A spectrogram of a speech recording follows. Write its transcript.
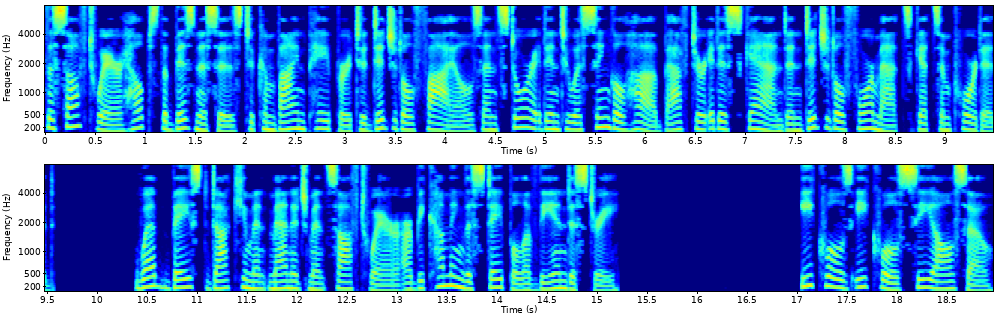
The software helps the businesses to combine paper to digital files and store it into a single hub after it is scanned and digital formats gets imported. Web-based document management software are becoming the staple of the industry. See also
